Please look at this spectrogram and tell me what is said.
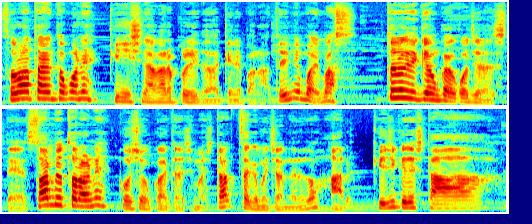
そのあたりのところね、気にしながらプレイいただければなというふうに思います。というわけで今回はこちらですね、3秒トラね、ご紹介いたしました、つけめチャンネルの春、90でした。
